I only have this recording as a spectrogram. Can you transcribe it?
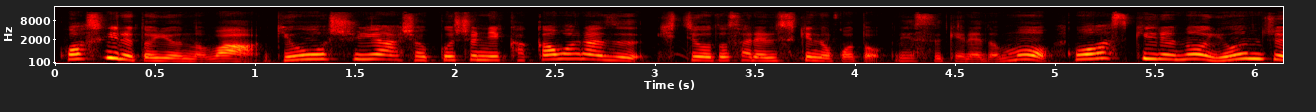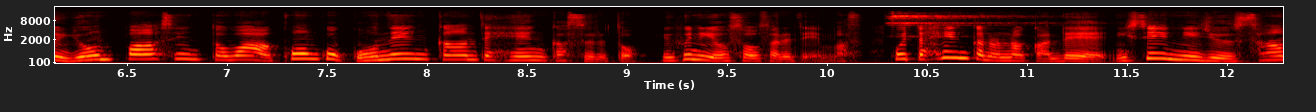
コアスキルというのは業種や職種に関わらず必要とされるスキルのことですけれどもコアスキルの44%は今後5年間で変化するというふうに予想されています。こういった変化の中で2023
